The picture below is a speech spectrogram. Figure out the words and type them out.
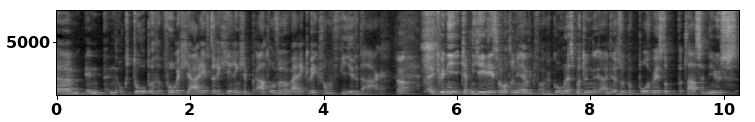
Um, in, in, oktober vorig jaar heeft de regering gepraat over een werkweek van vier dagen. Ja. Ik, weet niet, ik heb niet gelezen wat er nu eigenlijk van gekomen is, maar toen er is ook een poll geweest op het laatste nieuws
